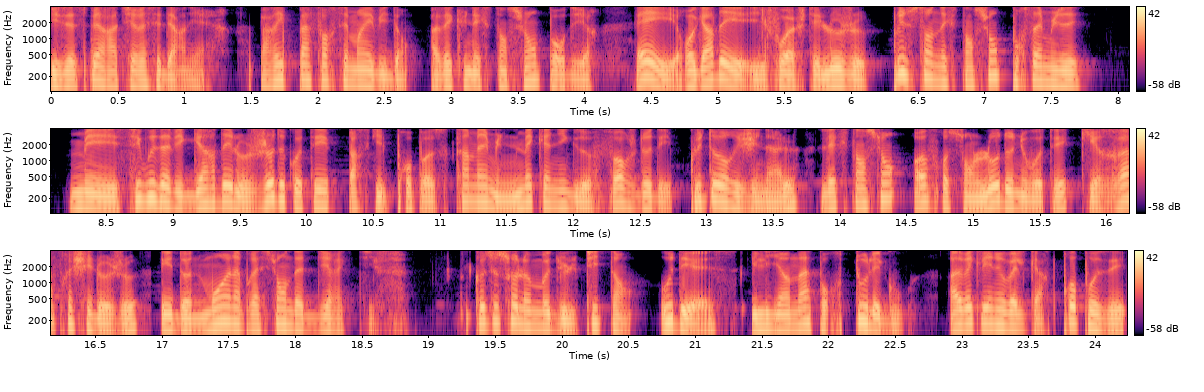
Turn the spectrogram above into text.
ils espèrent attirer ces dernières. Paris pas forcément évident, avec une extension pour dire Hey, regardez, il faut acheter le jeu plus son extension pour s'amuser. Mais si vous avez gardé le jeu de côté parce qu'il propose quand même une mécanique de forge 2D plutôt originale, l'extension offre son lot de nouveautés qui rafraîchit le jeu et donne moins l'impression d'être directif. Que ce soit le module Titan ou DS, il y en a pour tous les goûts. Avec les nouvelles cartes proposées,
